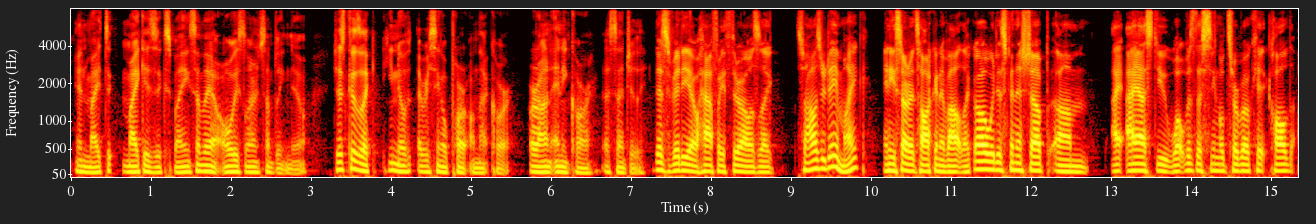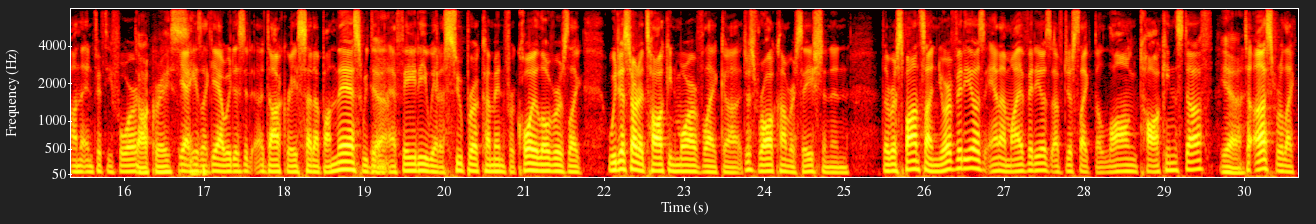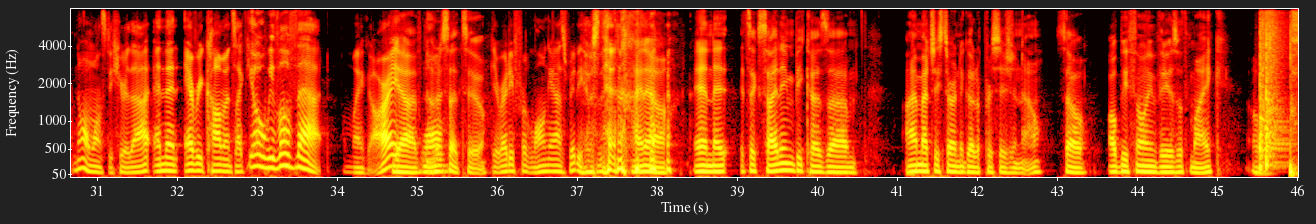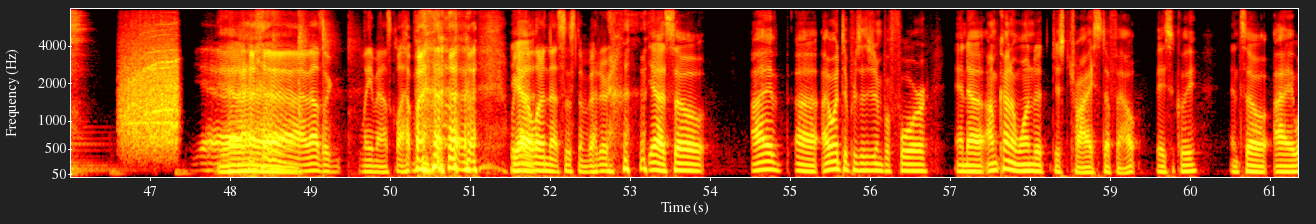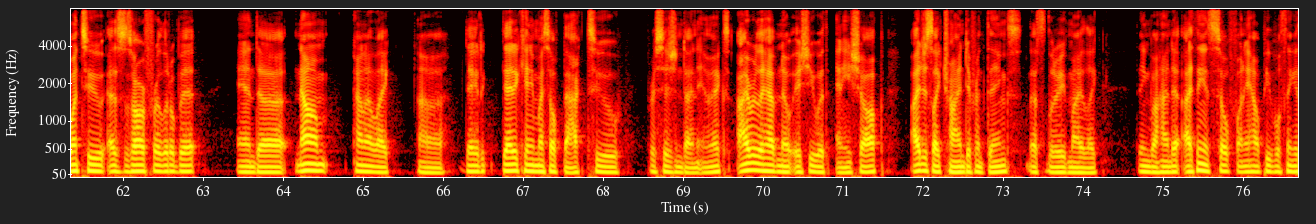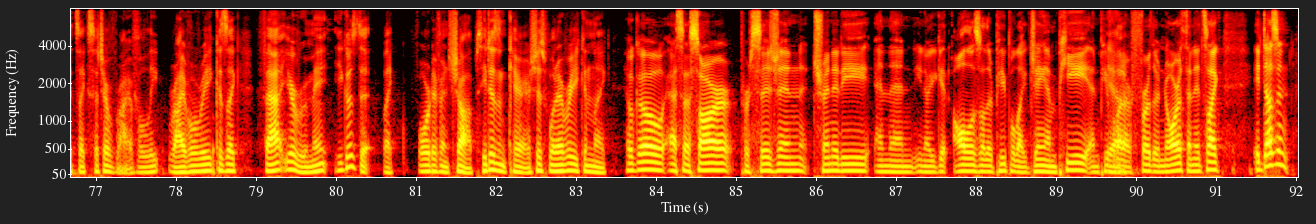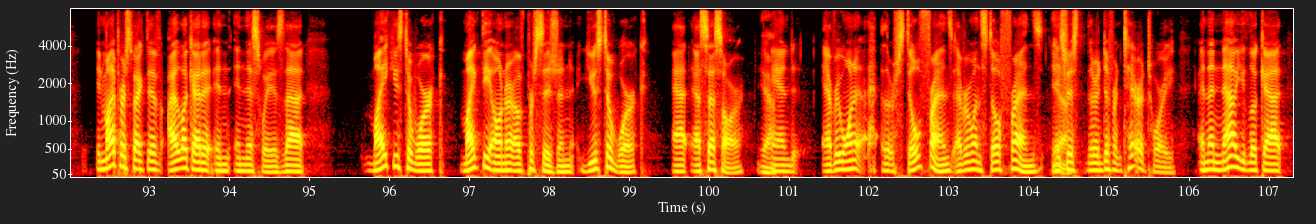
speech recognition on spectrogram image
and Mike Mike is explaining something, I always learn something new. Just cuz like he knows every single part on that car or on any car essentially. This video halfway through, I was like, "So how's your day, Mike?" And he started talking about like, "Oh, we just finished up." Um, I, I asked you what was the single turbo kit called on the N54. Doc Race. Yeah, he's like, yeah, we just did a Doc Race setup on this. We did Yeah. an F80. We had a Supra come in for coilovers. Like, we just started talking more of like uh, just raw conversation. And the response on your videos and on my videos of just like the long talking stuff Yeah. to us, we're like, no one wants to hear that. And then every comment's like, yo, we love that. I'm like, all right. Yeah, I've well, noticed that too. Get ready for long ass videos then. I know, and it, it's exciting because um, I'm actually starting to go to precision now. So I'll be filming videos with Mike. Oh, yeah. Yeah. that was a lame ass clap. we Yeah. gotta learn that system better. yeah. So I've uh, I went to precision before, and uh, I'm kind of one to just try stuff out basically. And so I went to SSR for a little bit, and uh, now I'm kind of like uh, ded- dedicating myself back to precision dynamics. I really have no issue with any shop. I just like trying different things. That's literally my like thing behind it. I think it's so funny how people think it's like such a rivalry rivalry because like Fat, your roommate, he goes to like four different shops. He doesn't care. It's just whatever he can like. He'll go SSR, Precision, Trinity, and then you know you get all those other people like JMP and people Yeah. that are further north. And it's like it doesn't. In my perspective, I look at it in in this way: is that Mike used to work. Mike, the owner of Precision, used to work at SSR, Yeah. and everyone they're still friends. Everyone's still friends. It's just they're in different territory. And then now you look at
